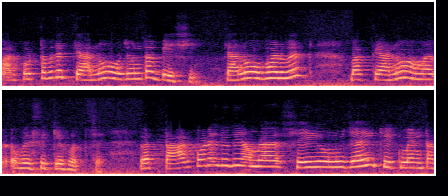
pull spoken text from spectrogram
বার করতে হবে যে কেন ওজনটা বেশি, কেন ওভারওয়েট বা কেন আমার ওবেসিটি হচ্ছে। এবার তারপরে যদি আমরা সেই অনুযায়ী ট্রিটমেন্টটা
